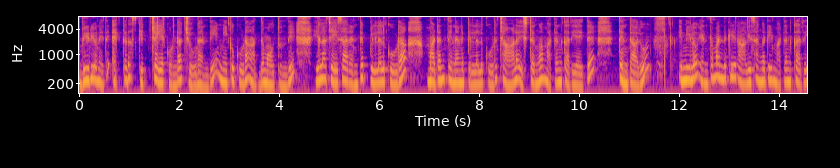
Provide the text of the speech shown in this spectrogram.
వీడియోని అయితే ఎక్కడ స్కిప్ చేయకుండా చూడండి. మీకు కూడా అర్థమవుతుంది. ఇలా చేశారంటే పిల్లలు కూడా మటన్ తినని పిల్లలు కూడా చాలా ఇష్టంగా మటన్ కర్రీ అయితే తింటారు. మీలో ఎంతమందికి రాగి సంగటి మటన్ కర్రీ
